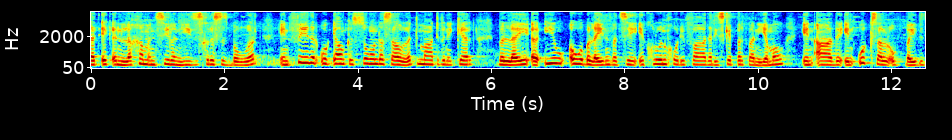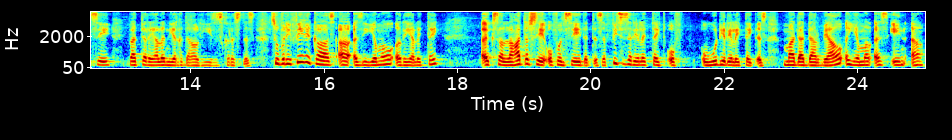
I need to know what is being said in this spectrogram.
dat ek in liggaam en siel aan Jesus Christus behoort en verder ook elke sondag sal lidmate van die kerk bely 'n eeu oue belydenis wat sê ek glo in God die Vader die skepper van hemel en aarde en ook sal by dit sê wat ter helle neergedaal Jesus Christus. So vir die VGK's uh, is die hemel 'n realiteit. Ek sal later sê of ons sê dit is 'n fisiese realiteit of hoe die realiteit is, maar dat daar wel 'n hemel is en 'n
